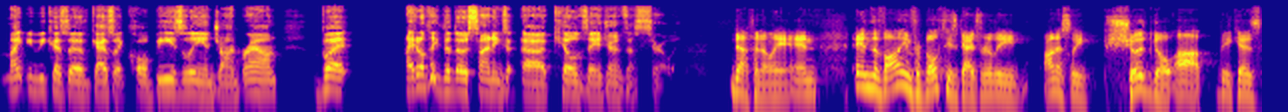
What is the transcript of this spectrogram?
might be because of guys like Cole Beasley and John Brown. But I don't think that those signings uh, killed Zay Jones necessarily. Definitely, and and the volume for both these guys really, honestly, should go up because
